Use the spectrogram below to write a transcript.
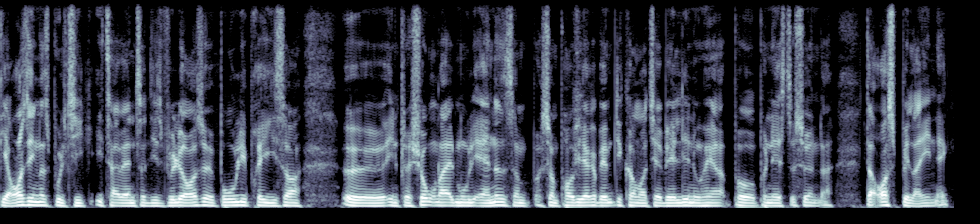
de har også indrigspolitik i Taiwan, så de er selvfølgelig også boligpriser, øh, inflation og alt muligt andet, som, som påvirker, hvem de kommer til at vælge nu her på, på næste søndag, der også spiller ind, ikke?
